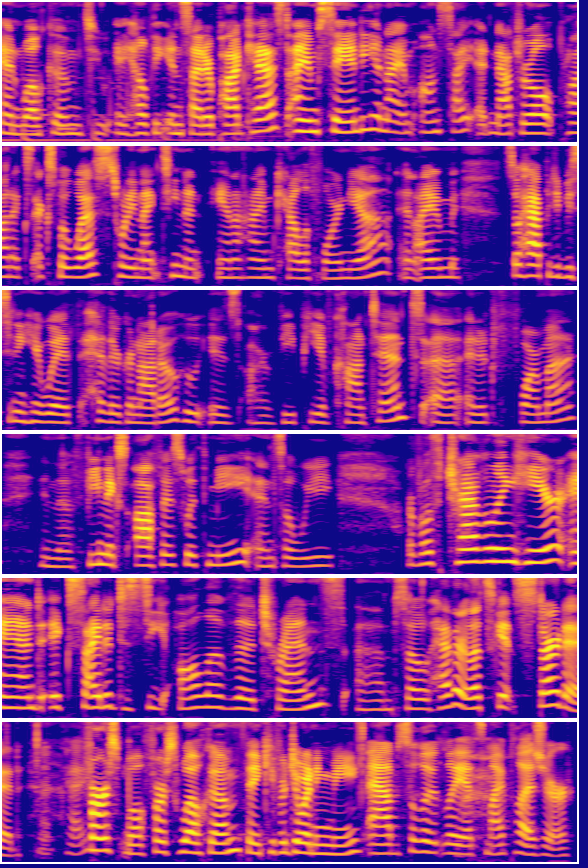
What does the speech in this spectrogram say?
And welcome to a Healthy Insider podcast. I am Sandy, and I am on site at Natural Products Expo West 2019 in Anaheim, California. And I am so happy to be sitting here with Heather Granato, who is our VP of Content uh, at Informa in the Phoenix office with me. And so we are both traveling here and excited to see all of the trends. Um, so, Heather, let's get started. Okay. First, well, first, welcome. Thank you for joining me. Absolutely, it's my pleasure.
